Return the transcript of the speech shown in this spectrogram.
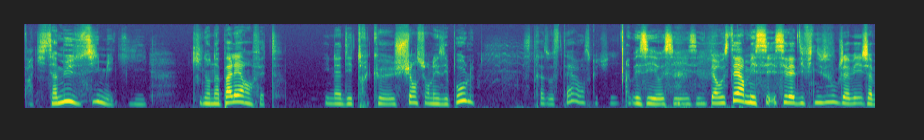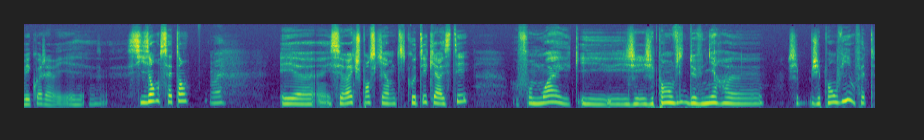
Enfin, qui s'amuse, si, mais qui, qui n'en a pas l'air, en fait. Il a des trucs euh, chiants sur les épaules. C'est très austère, hein, ce que tu dis. Mais c'est, c'est, hyper austère, mais c'est, la définition que j'avais. J'avais quoi J'avais 6 euh, ans, 7 ans. Ouais. Et, c'est vrai que je pense qu'il y a un petit côté qui est resté au fond de moi et, j'ai, pas envie de devenir. j'ai pas envie, en fait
